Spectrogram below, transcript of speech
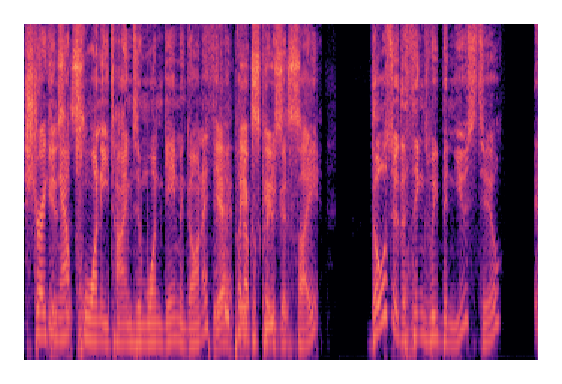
striking out twenty times in one game and going, I think Yeah, we put the up a pretty good fight. Those are the things we've been used to.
